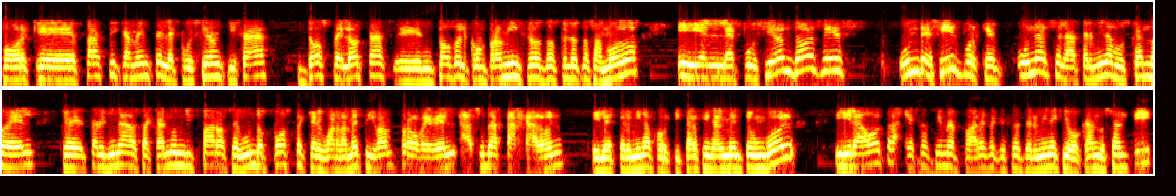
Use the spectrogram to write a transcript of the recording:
porque prácticamente le pusieron quizás dos pelotas en todo el compromiso, dos pelotas a modo, y le pusieron dos es un decir, porque una se la termina buscando él, que termina sacando un disparo a segundo poste que el guardameta Iván Provedel hace un atajadón y le termina por quitar finalmente un gol. Y la otra, esa sí me parece que se termina equivocando. Santi,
